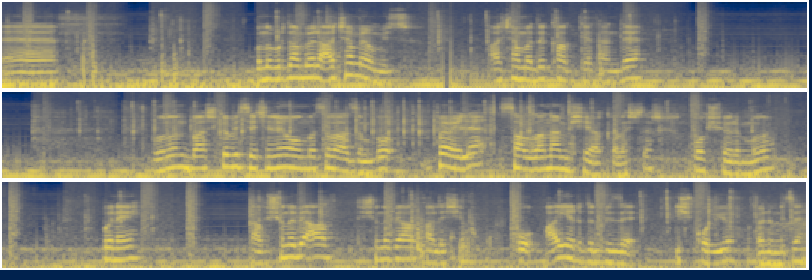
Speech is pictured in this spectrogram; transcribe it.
Ee, bunu buradan böyle açamıyor muyuz? Açamadık hakikaten de. Bunun başka bir seçeneği olması lazım. Bu böyle sallanan bir şey arkadaşlar. Boş verin bunu. Bu ne? Tamam şunu bir al. Şunu bir al kardeşim. O hayırdır bize iş koyuyor önümüze.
